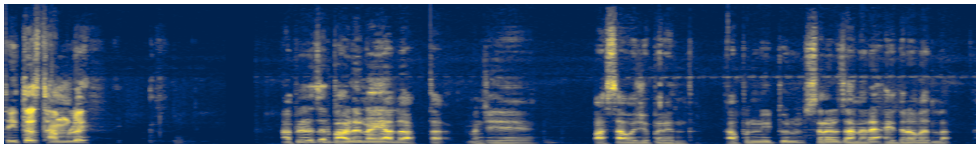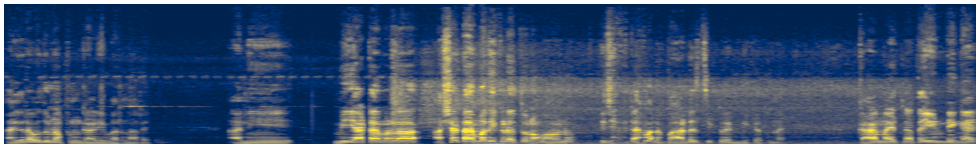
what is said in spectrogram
तर इथंच थांबलोय. आपल्याला जर भाडं नाही आलं आत्ता म्हणजे पाच सहा वाजेपर्यंत आपण इथून सरळ जाणार आहे हैदराबादला. हैदराबादहून आपण गाडी भरणार आहे. आणि मी या टायमाला अशा टायमाला इकडे येतो ना भावनो की ज्या टायमाला भाडंच इकडे निघत नाही. काय माहीत नाही आता एंडिंग आहे.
